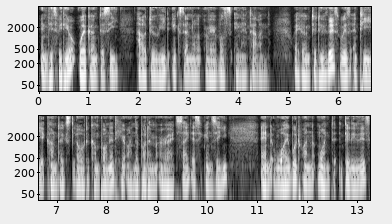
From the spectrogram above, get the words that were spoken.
In this video, we're going to see how to read external variables in a Talend. We're going to do this with a t context load component here on the bottom right side, as you can see. And why would one want to do this?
